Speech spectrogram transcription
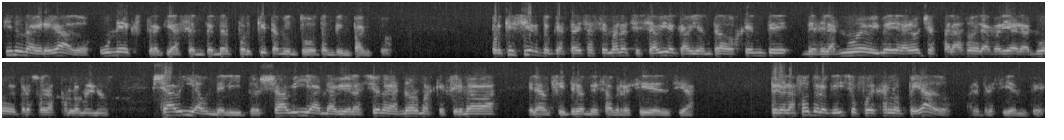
tiene un agregado, un extra que hace entender por qué también tuvo tanto impacto. Porque es cierto que hasta esa semana se sabía que había entrado gente desde las nueve y media de la noche hasta las dos de la mañana, nueve personas por lo menos. Ya había un delito, ya había una violación a las normas que firmaba el anfitrión de esa presidencia. Pero la foto lo que hizo fue dejarlo pegado al presidente.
